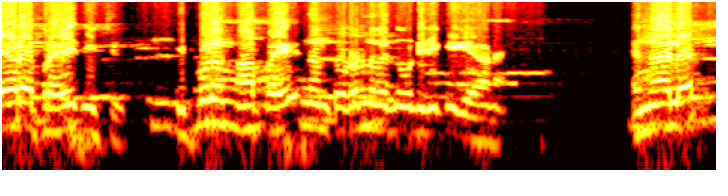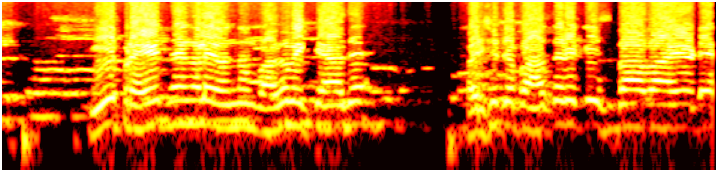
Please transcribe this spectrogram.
ഏറെ പ്രയത്നിച്ചു. ഇപ്പോഴും ആ പ്രയത്നം തുടർന്നു വന്നുകൊണ്ടിരിക്കുകയാണ്. എന്നാൽ ഈ പ്രയത്നങ്ങളെ ഒന്നും വകവയ്ക്കാതെ പരിശുദ്ധ പാത്രക്കീസ് ബാബായുടെ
